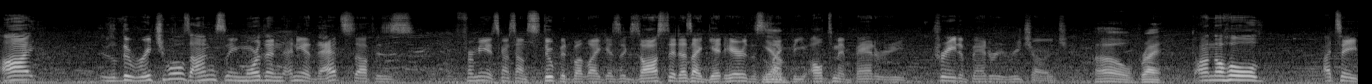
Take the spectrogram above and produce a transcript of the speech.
Uh, the rituals, honestly, more than any of that stuff is, for me, it's gonna sound stupid, but like as exhausted as I get here, this Yeah. is like the ultimate battery, creative battery recharge. Oh, right. On the whole, I'd say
